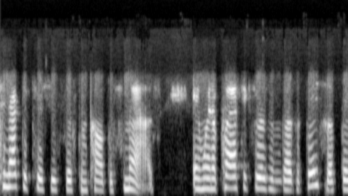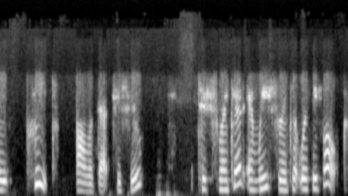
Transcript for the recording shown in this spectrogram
connective tissue system called the SMAS. And when a plastic surgeon does a facelift, they treat all of that tissue to shrink it, and we shrink it with Evoke.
